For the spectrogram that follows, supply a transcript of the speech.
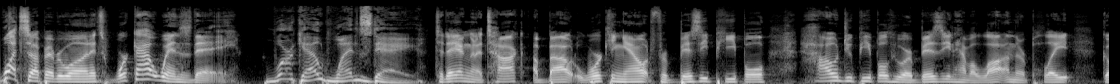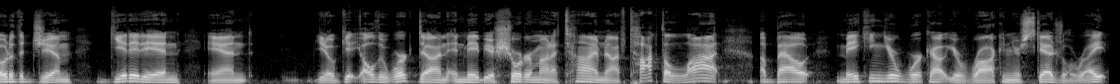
What's up, everyone? It's Workout Wednesday. Workout Wednesday. Today, I'm going to talk about working out for busy people. How do people who are busy and have a lot on their plate go to the gym, get it in, and you know get all the work done in maybe a shorter amount of time now i've talked a lot about making your workout your rock and your schedule right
